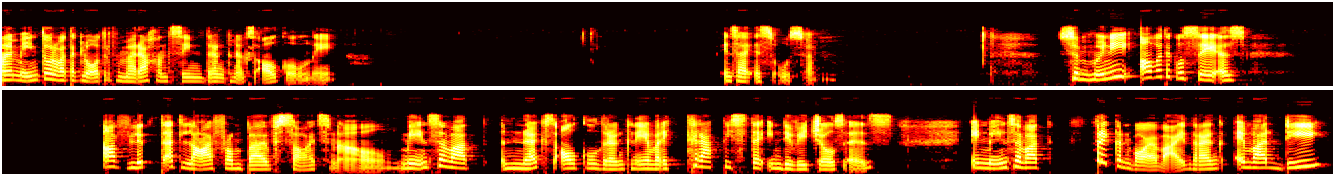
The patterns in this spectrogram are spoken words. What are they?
my mentor wat ek later vanmiddag gaan sien, drink niks alkohol nie. En sy is awesome. So moenie al wat ek wil sê is I've looked at life from both sides now. Mense wat niks alkohol drink nie en wat die krappieste individuals is en mense wat frikken baie wyn drink en wat die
